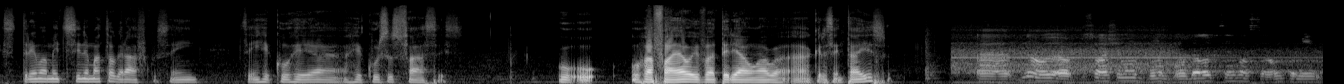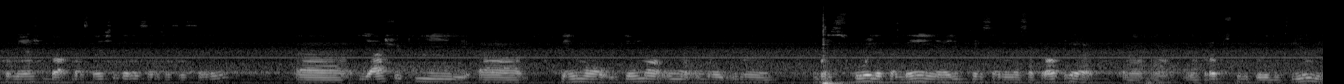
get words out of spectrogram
extremamente cinematográfico, sem, sem recorrer a recursos fáceis. O, o, o Rafael e Ivan teriam algo a acrescentar isso? Ah, não, eu só uma, uma, uma, bela observação, também, também acho bastante interessante essa cena. Ah, e acho que ah, tem, uma, tem uma, uma, uma, uma, escolha também, aí pensando nessa própria, na própria estrutura do filme,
